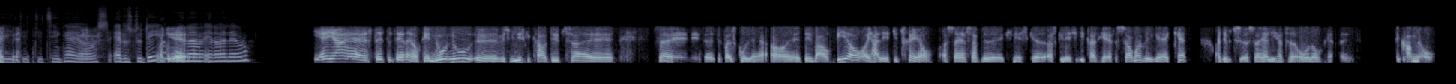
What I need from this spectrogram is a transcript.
det, det, det tænker jeg også. Er du studerende, er- eller, eller hvad laver du? Ja, jeg er stadig studerende. Okay, nu, nu øh, hvis vi lige skal grave dybt, så, øh, så øh, læser jeg til folkeskolelærer, og øh, det var jo fire år, og jeg har læst i tre år, og så er jeg så blevet knæskadet og skal læse idræt her efter sommer, hvilket jeg ikke kan, og det betyder så, at jeg lige har taget overlov her øh, det kommende år.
